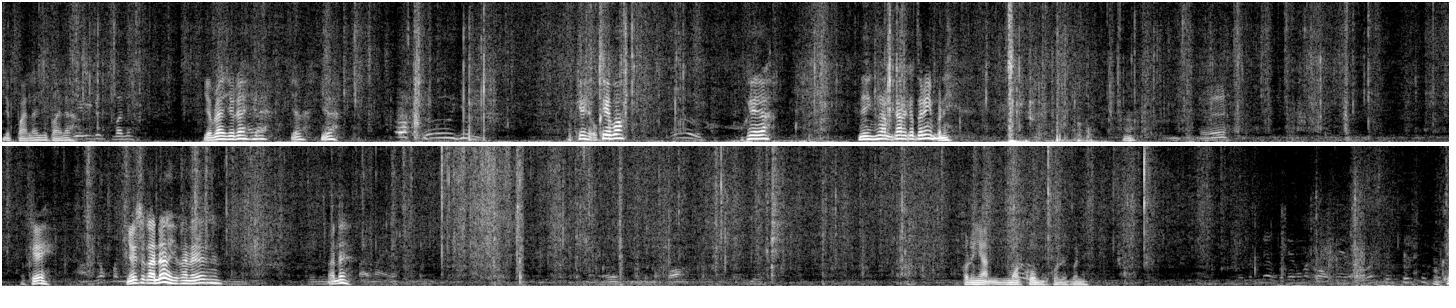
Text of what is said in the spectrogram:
อย่าไปแล้วอย่าไปแล้วอย่าไปแล้วอย่าไปแล้วอย่าไปแล้วอย่าไปแล้วอย่าไปแล้วโอเคโอเคป่ะโอเคนะนี่งั้นงั้นกับตัวนี้ป่ะนี่เอาโอ เคยกสักกันเด้อยกกันเด้อกันเด้อขออนุญาตหมดคุมคนเลยป่ะนี่โอเค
